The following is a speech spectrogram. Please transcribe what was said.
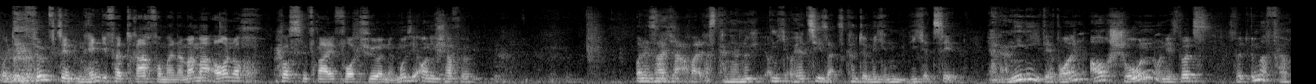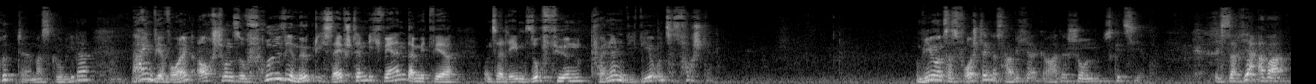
und den 15. Handyvertrag von meiner Mama auch noch kostenfrei fortführen. Das muss ich auch nicht schaffen. Und dann sage ich, ja, aber das kann ja nicht, nicht euer Ziel sein, das könnt ihr mir nicht erzählen. Ja, na, nee, nee, wir wollen auch schon, und jetzt wird's, es wird immer verrückter, Maskurida, nein, wir wollen auch schon so früh wie möglich selbstständig werden, damit wir unser Leben so führen können, wie wir uns das vorstellen. Und wie wir uns das vorstellen, das habe ich ja gerade schon skizziert. Ich sage, ja, aber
